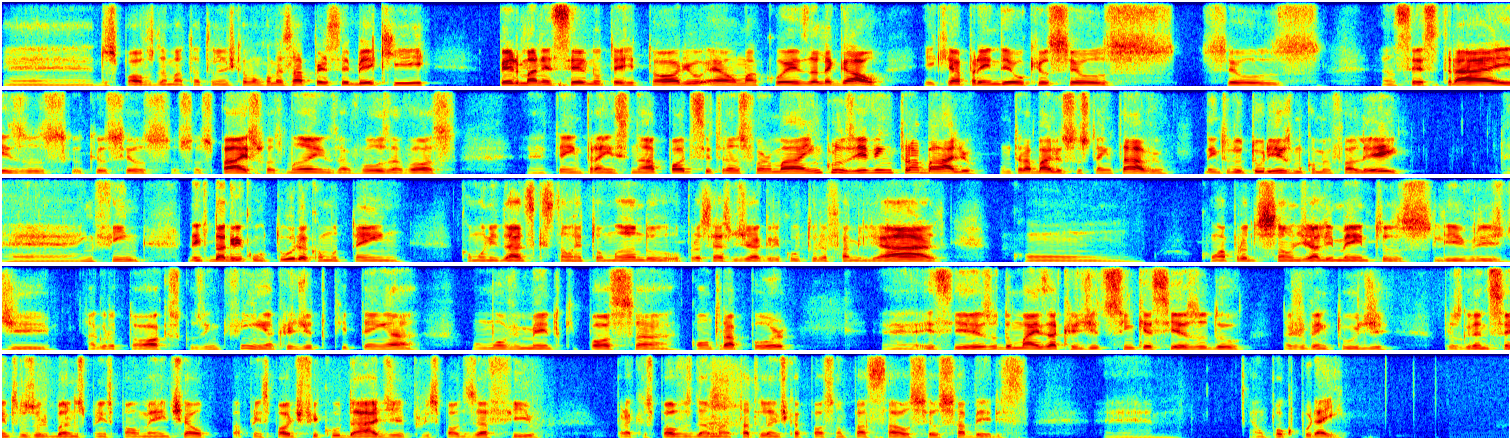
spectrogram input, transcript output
é, dos povos da Mata Atlântica vão começar a perceber que permanecer no território é uma coisa legal e que aprendeu que os seus seus ancestrais, os, o que os seus, seus pais, suas mães, avós, avós é, têm para ensinar pode se transformar, inclusive, em trabalho, um trabalho sustentável. Dentro do turismo, como eu falei, é, enfim, dentro da agricultura, como tem comunidades que estão retomando o processo de agricultura familiar, com, com a produção de alimentos livres de agrotóxicos, enfim, acredito que tenha um movimento que possa contrapor é, esse êxodo, mas acredito sim que esse êxodo da juventude para os grandes centros urbanos, principalmente, é a principal dificuldade, o principal desafio para que os povos da Mata Atlântica possam passar os seus saberes. É, é um pouco por aí.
